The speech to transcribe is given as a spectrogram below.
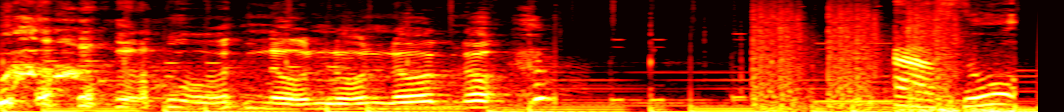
no, no, no, no. Enemy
